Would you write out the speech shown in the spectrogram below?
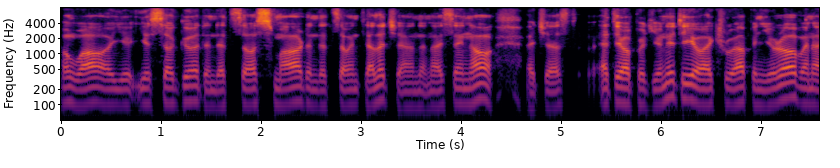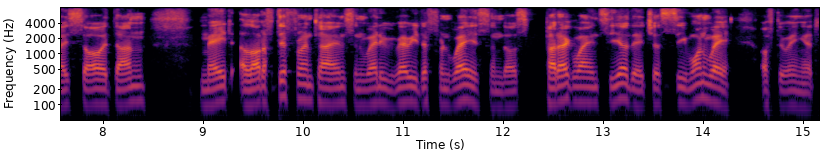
oh, wow, you, you're so good and that's so smart and that's so intelligent. And I say, no, I just had the opportunity or I grew up in Europe and I saw it done, made a lot of different times in very, very different ways. And those Paraguayans here, they just see one way of doing it.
